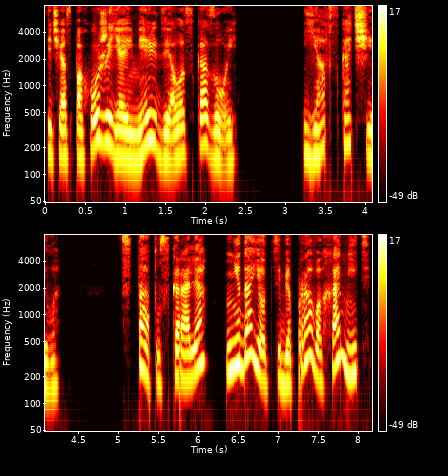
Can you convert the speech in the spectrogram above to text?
Сейчас, похоже, я имею дело с козой. Я вскочила. Статус короля не дает тебе права хамить.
